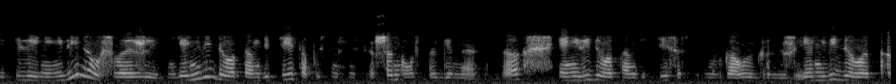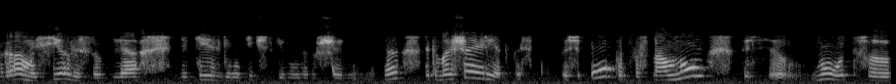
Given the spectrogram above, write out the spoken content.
отделений не видела в своей жизни, я не видела там детей, допустим, с несовершенным остеогенезом, да, я не видела там детей со спинномозговой грыжей, я не видела программы сервисов для детей с генетическими нарушениями, да, это большая редкость. То есть опыт в основном, то есть, э, ну вот э,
